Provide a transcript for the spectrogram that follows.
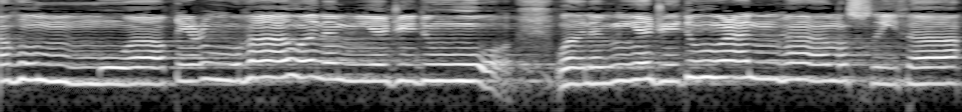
أنهم مواقعوها ولم يجدوا ولم يجدوا عنها مصرفا.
